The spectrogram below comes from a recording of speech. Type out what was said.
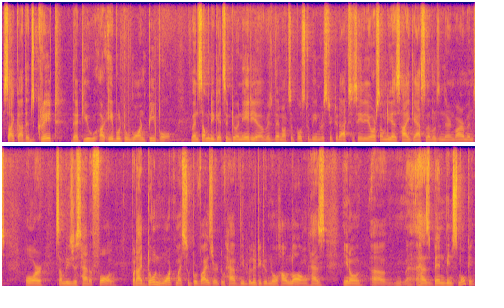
Saikat, it's great that you are able to warn people when somebody gets into an area which they're not supposed to be in restricted access area or somebody has high gas levels in their environments or somebody just had a fall. But I don't want my supervisor to have the ability to know how long has, you know, uh, has Ben been smoking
